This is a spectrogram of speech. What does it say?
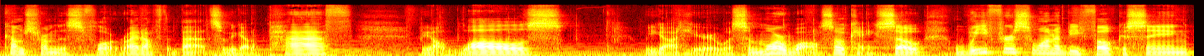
comes from this floor right off the bat. So we got a path, we got walls, we got here with some more walls. Okay, so we first want to be focusing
